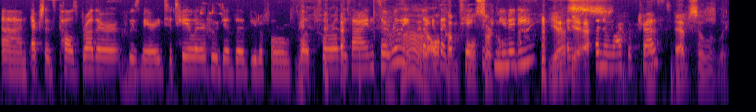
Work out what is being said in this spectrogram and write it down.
um, actually it's Paul's brother Mm-hmm. who's married to Taylor who did the beautiful flo- floral design. So it really, Ah. like It all I said, takes the circle. community Yes. and Yeah. it's a walk of trust. Absolutely.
